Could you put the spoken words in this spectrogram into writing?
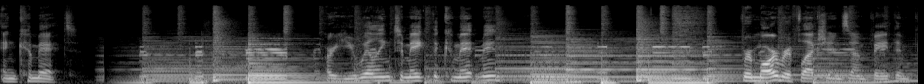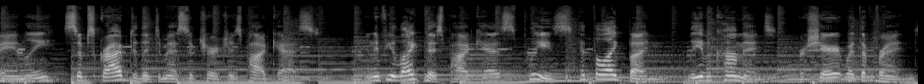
and commit. Are you willing to make the commitment? For more reflections on faith and family, subscribe to the Domestic Churches podcast. And if you like this podcast, please hit the like button, leave a comment, or share it with a friend.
